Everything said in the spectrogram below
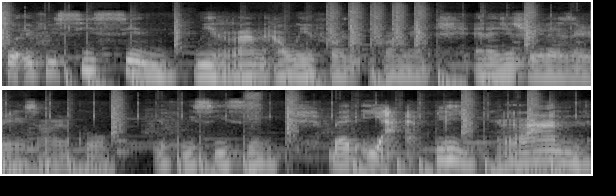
So if we see sin we run away from it, from it. And i just realized that really sounded cool. If we see sin but yeah flee run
